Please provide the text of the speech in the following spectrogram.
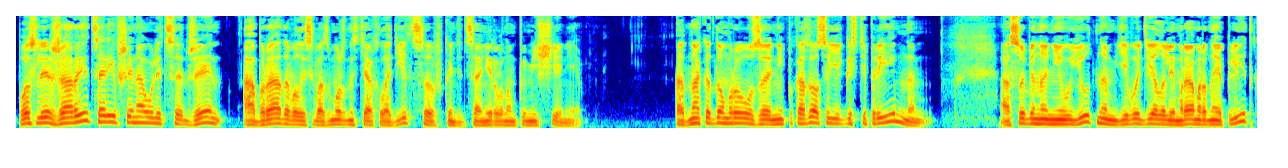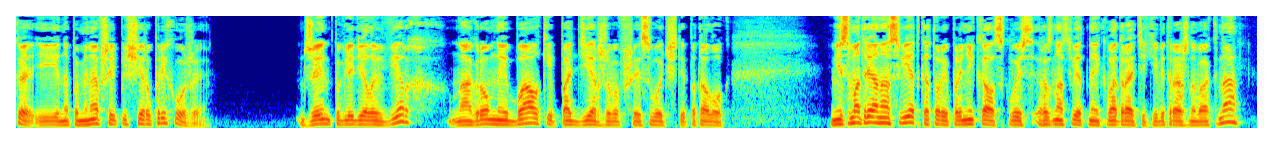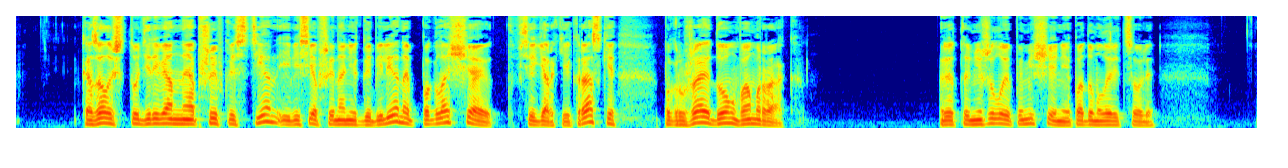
После жары, царившей на улице, Джейн обрадовалась возможности охладиться в кондиционированном помещении. Однако дом Роуза не показался ей гостеприимным, особенно неуютным его делали мраморная плитка и напоминавшая пещеру прихожая. Джейн поглядела вверх на огромные балки, поддерживавшие сводчатый потолок. Несмотря на свет, который проникал сквозь разноцветные квадратики витражного окна, казалось, что деревянная обшивка стен и висевшие на них гобелены поглощают все яркие краски, погружая дом во мрак. «Это нежилое помещение», — подумала Рицоли.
